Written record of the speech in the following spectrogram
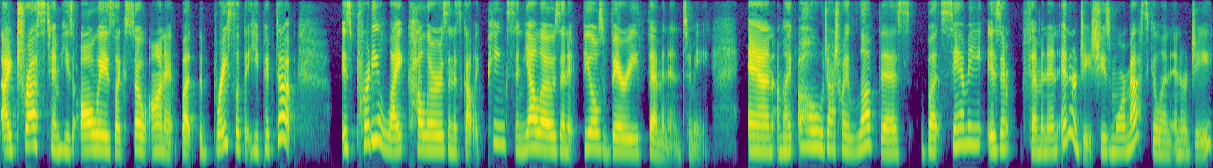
I trust him. He's always like so on it. But the bracelet that he picked up is pretty light colors and it's got like pinks and yellows and it feels very feminine to me. And I'm like, oh, Joshua, I love this. But Sammy isn't feminine energy. She's more masculine energy.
